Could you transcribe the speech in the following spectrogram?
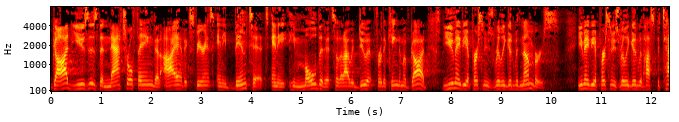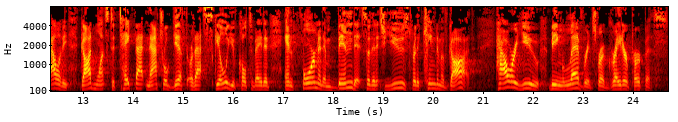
God uses the natural thing that I have experienced and He bent it and he, he molded it so that I would do it for the kingdom of God. You may be a person who's really good with numbers. You may be a person who's really good with hospitality. God wants to take that natural gift or that skill you've cultivated and form it and bend it so that it's used for the kingdom of God. How are you being leveraged for a greater purpose?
